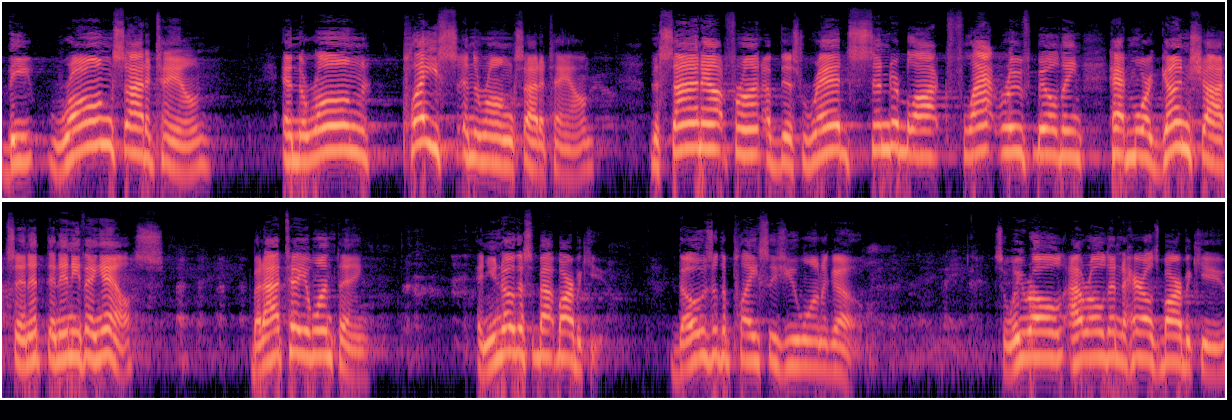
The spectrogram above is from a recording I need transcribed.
The wrong side of town and the wrong place in the wrong side of town. The sign out front of this red cinder block flat roof building had more gunshots in it than anything else. But I tell you one thing and you know this about barbecue. Those are the places you want to go. So we rolled, I rolled into Harold's barbecue.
